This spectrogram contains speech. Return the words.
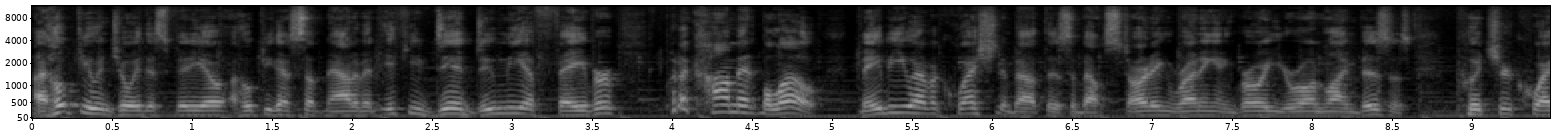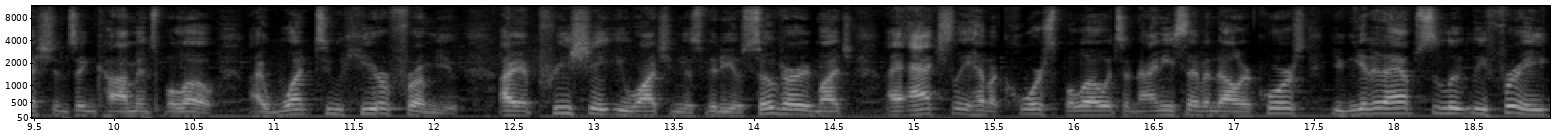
I hope you enjoyed this video. I hope you got something out of it. If you did do me a favor put a comment below. Maybe you have a question about this about starting running and growing your online business. Put your questions and comments below. I want to hear from you. I appreciate you watching this video so very much. I actually have a course below. It's a $97 course. You can get it absolutely free.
